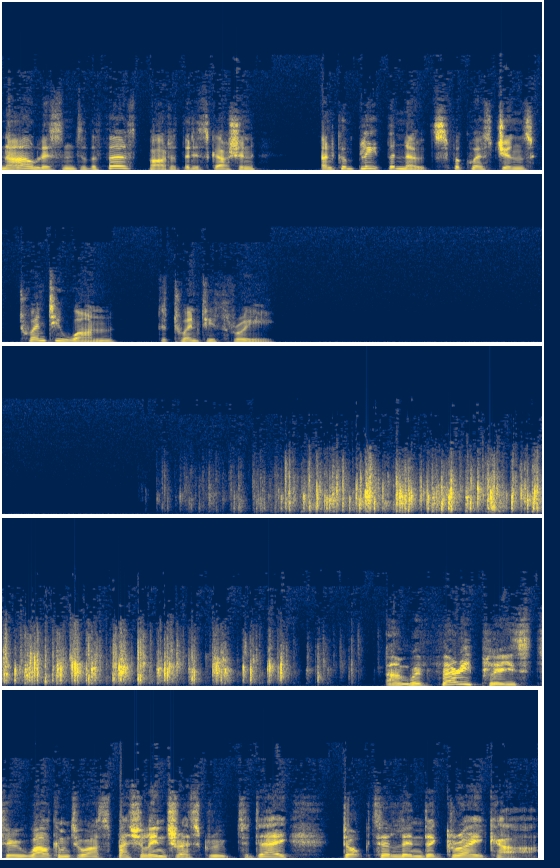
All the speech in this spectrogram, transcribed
Now listen to the first part of the discussion and complete the notes for questions 21 to 23. Um, we're very pleased to welcome to our special interest group today Dr. Linda Graycar,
